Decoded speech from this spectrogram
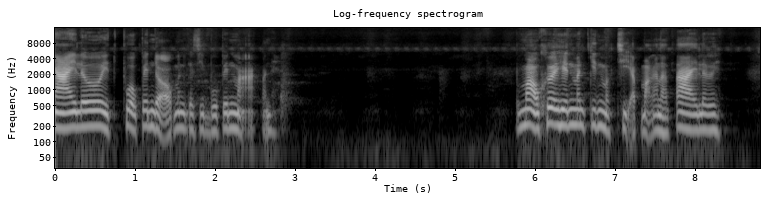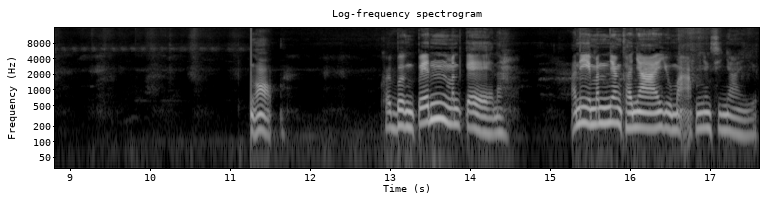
ยายเลย พวกเป็นดอกมันก็สิบ่เป็นหมากมันนี่เมาเคยเห็นมันกินหมักเฉียบหมักอันน่ะตายเลยออก คอยเบิ่งเป็นมันแก่นะอันนี้มันยังขยายอยู่หมากมันยังสิใหญ่อยู่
